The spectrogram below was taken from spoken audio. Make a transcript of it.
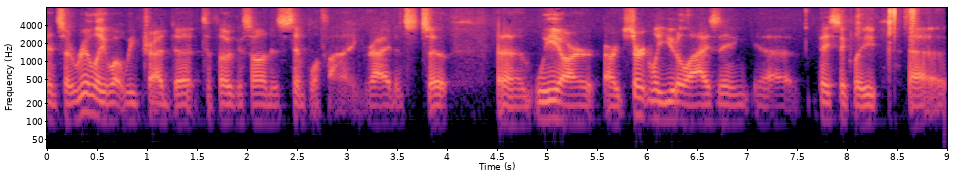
and so really what we've tried to, to focus on is simplifying, right? And so um, we are are certainly utilizing uh, basically uh,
